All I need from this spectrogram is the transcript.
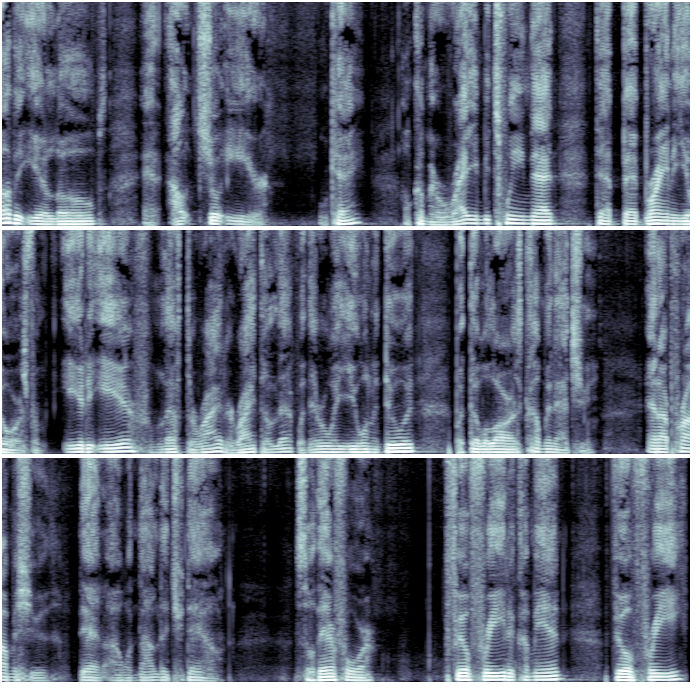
other earlobes, and out your ear. Okay? I'm coming right in between that, that, that brain of yours, from ear to ear, from left to right, or right to left, whatever way you want to do it. But double R is coming at you. And I promise you that I will not let you down. So, therefore, feel free to come in. Feel free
